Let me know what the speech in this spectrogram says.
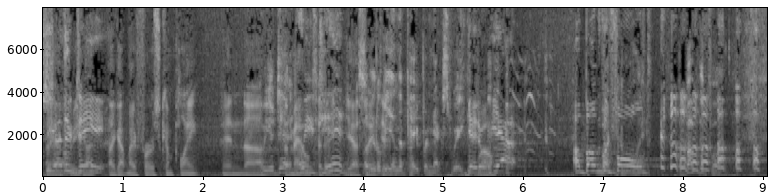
The other day- got, I got my first complaint in uh, Oh, you did? the mail Oh, you today. did? Yes, Well, I it'll did. be in the paper next week. Yeah, Well- yeah. Above the fold. complaint. Above the fold.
